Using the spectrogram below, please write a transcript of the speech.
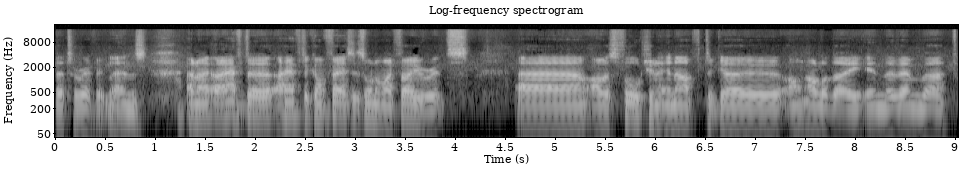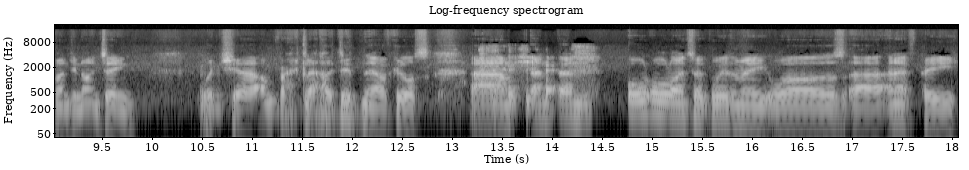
a terrific lens, and I, I have to I have to confess it's one of my favourites. Uh, I was fortunate enough to go on holiday in November 2019, which uh, I'm very glad I did now, of course. Um, yeah. and, and, all, all I took with me was uh, an FP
